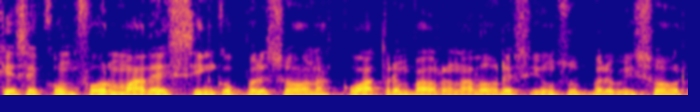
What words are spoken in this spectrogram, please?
que se conforma de cinco personas, cuatro empadronadores y un supervisor.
